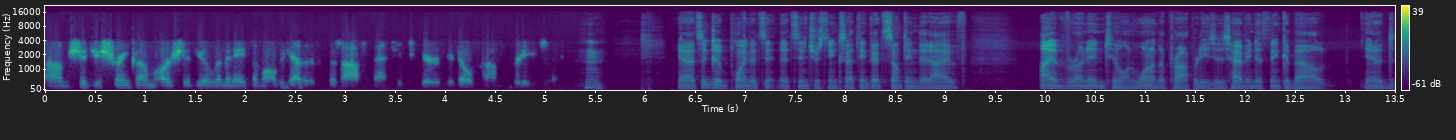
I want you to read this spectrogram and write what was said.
Um, should you shrink them or should you eliminate them altogether? Because often that takes care of your doe problem pretty easily. Hmm. Yeah, that's a good point. That's that's interesting because I think that's something that I've I've run into on one of the properties is having to think about you know d-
